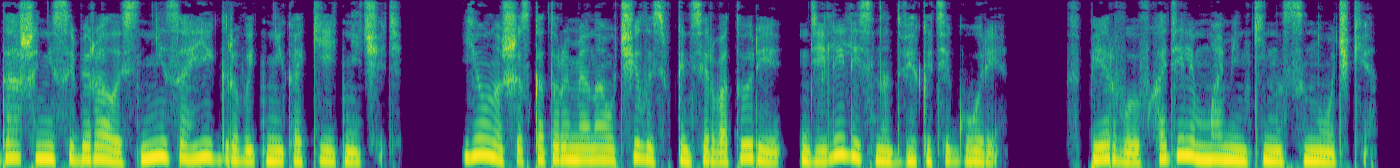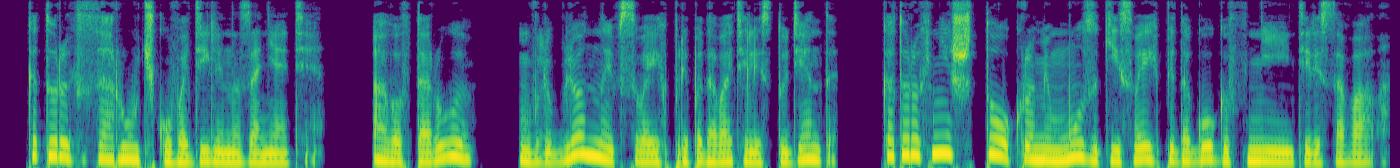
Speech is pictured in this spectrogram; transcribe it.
Даша не собиралась ни заигрывать, ни кокетничать. Юноши, с которыми она училась в консерватории, делились на две категории. В первую входили маменькины сыночки, которых за ручку водили на занятия, а во вторую — влюбленные в своих преподавателей студенты, которых ничто, кроме музыки и своих педагогов, не интересовало.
